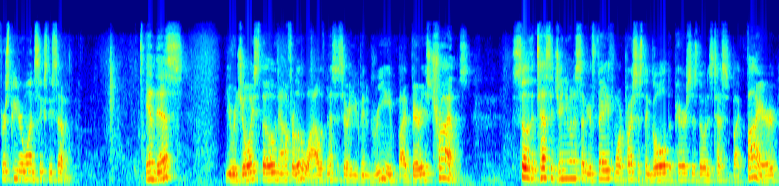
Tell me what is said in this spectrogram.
1 Peter 1 6 through 7. In this, you rejoice, though now for a little while, if necessary, you've been grieved by various trials. So the tested genuineness of your faith, more precious than gold that perishes though it is tested by fire,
